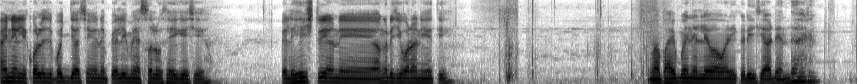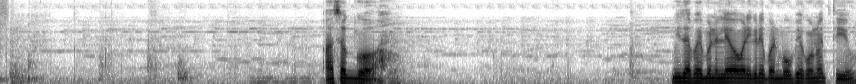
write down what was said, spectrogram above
ફાઇનલી કોલેજ પહોંચી ગયા છે અને પહેલી મેચ ચાલુ થઈ ગઈ છે. પહેલી હિસ્ટ્રી અને અંગ્રેજીવાળાની હતી. એમાં ભાઈ બહેને લેવાવાળી કરી છે આડે અંધાર આ સગ્ગો બીજા ભાઈ બને લેવાવાળી કરી, પણ બહુ ભેગો નથી થયું.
